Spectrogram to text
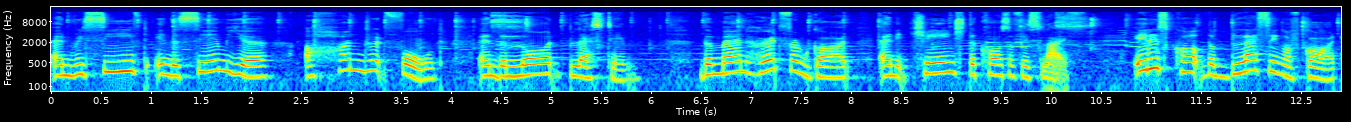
and received in the same year a hundredfold, and the Lord blessed him. The man heard from God, and it changed the course of his life. It is called the blessing of God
